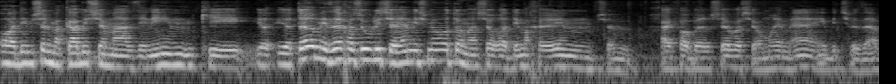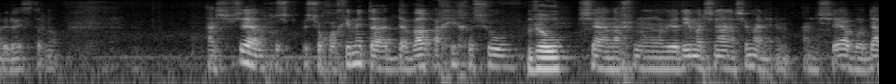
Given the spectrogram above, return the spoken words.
אוהדים של מכבי שמאזינים, כי יותר מזה חשוב לי שהם ישמעו אותו מאשר אוהדים אחרים של חיפה או באר שבע שאומרים, אה, איביץ' וזהבי לא הסתדרו. אני חושב שאנחנו שוכחים את הדבר הכי חשוב והוא? שאנחנו יודעים על שני האנשים האלה, הם אנשי עבודה.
